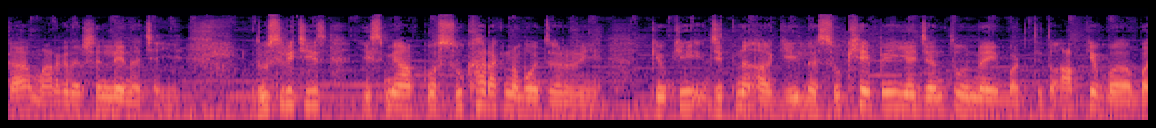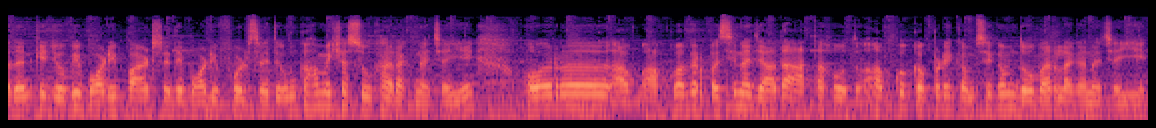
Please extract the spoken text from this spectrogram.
का मार्गदर्शन लेना चाहिए। दूसरी चीज़ इसमें आपको सूखा रखना बहुत ज़रूरी है क्योंकि जितना गीला सूखे पे ये जंतु नहीं बढ़ते। तो आपके बदन के जो भी बॉडी पार्ट्स रहते बॉडी फोल्ड्स रहते उनको हमेशा सूखा रखना चाहिए। और आप, आपको अगर पसीना ज़्यादा आता हो तो आपको कपड़े कम से कम दो बार लगाना चाहिए।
